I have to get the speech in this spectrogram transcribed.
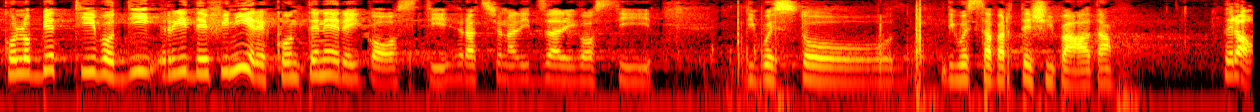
con l'obiettivo di ridefinire e contenere i costi, razionalizzare i costi di, questo, di questa partecipata. Però,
